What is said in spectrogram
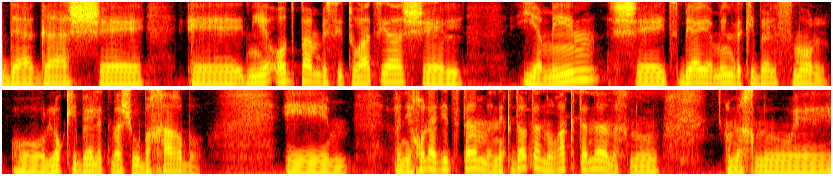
דאגה שנהיה עוד פעם בסיטואציה של ימין שהצביע ימין וקיבל שמאל, או לא קיבל את מה שהוא בחר בו. ואני יכול להגיד סתם אנקדוטה נורא קטנה, אנחנו, אנחנו אה,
